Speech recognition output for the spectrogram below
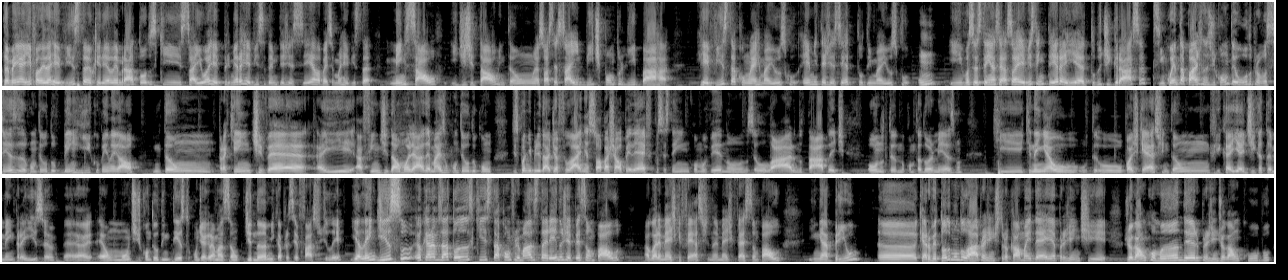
Também aí, falei da revista, eu queria lembrar a todos que saiu a re primeira revista do MTGC, ela vai ser uma revista mensal e digital, então é só acessar aí bit.ly barra revista com R maiúsculo, MTGC, tudo em maiúsculo, 1. E vocês têm acesso à revista inteira aí, é tudo de graça. 50 páginas de conteúdo para vocês, conteúdo bem rico, bem legal. Então, para quem tiver aí a fim de dar uma olhada, é mais um conteúdo com disponibilidade offline, é só baixar o PDF, vocês têm como ver no, no celular, no tablet ou no, no computador mesmo que, que nem é o, o, o, podcast, então fica aí a dica também para isso. É, é, é, um monte de conteúdo em texto com diagramação dinâmica para ser fácil de ler. E além disso, eu quero avisar a todos que está confirmado, estarei no GP São Paulo. Agora é Magic Fest, né? Magic Fest São Paulo, em abril. Uh, quero ver todo mundo lá pra gente trocar uma ideia, pra gente jogar um Commander, pra gente jogar um cubo.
